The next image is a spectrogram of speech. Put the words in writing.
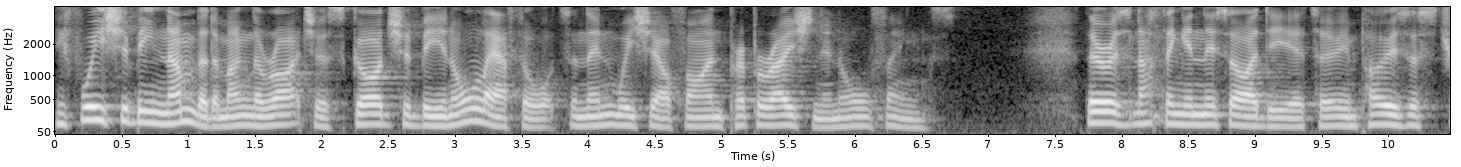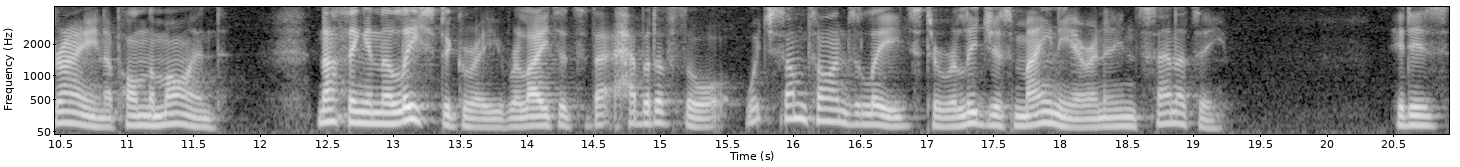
If we should be numbered among the righteous, God should be in all our thoughts, and then we shall find preparation in all things. There is nothing in this idea to impose a strain upon the mind nothing in the least degree related to that habit of thought which sometimes leads to religious mania and insanity. It is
